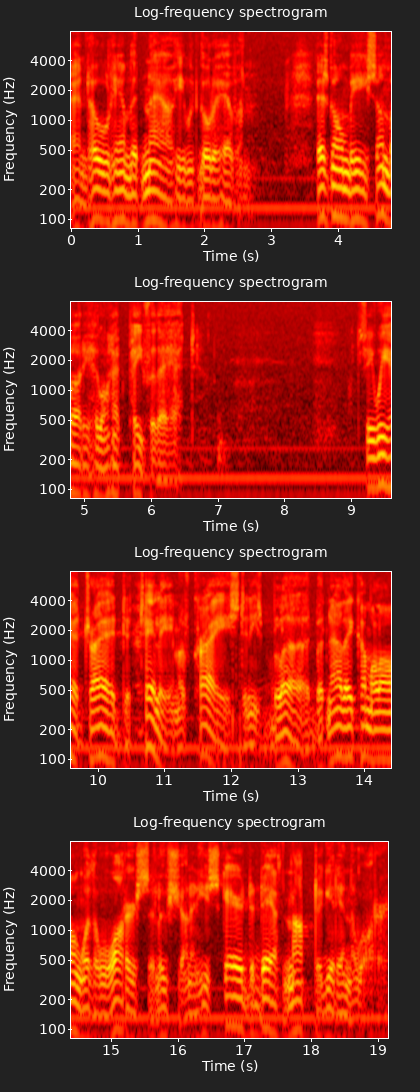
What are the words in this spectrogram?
and told him that now he would go to heaven. There's going to be somebody who's going to have to pay for that. See, we had tried to tell him of Christ and his blood, but now they come along with a water solution, and he's scared to death not to get in the water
